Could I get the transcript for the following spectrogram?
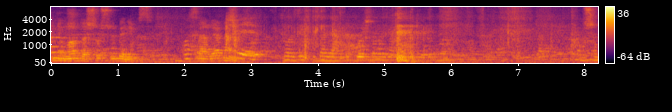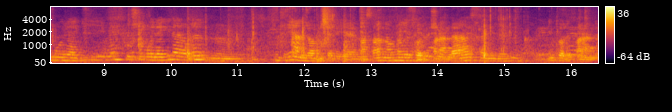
که نمونه رو داشته شروع بنویسیم. نه میشه توضیح در مورد فروش فروش مویدگی به فروش مویدگی در واقع اینجوری انجام میشه دیگه. مثلا نام یه تولید کننده است. این تولید کننده.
